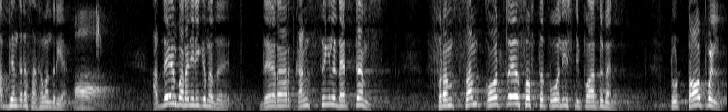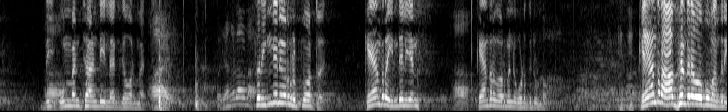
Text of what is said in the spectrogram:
ആഭ്യന്തര സഹമന്ത്രിയാണ്. അദ്ദേഹം പറഞ്ഞിരിക്കുന്നത് there are concealed attempts from some quarters of the police department to topple the Oommen Chandy led government sir ഇങ്ങനെ ഒരു റിപ്പോർട്ട് കേന്ദ്ര ഇന്റലിജൻസ് കേന്ദ്ര ഗവൺമെന്റ് കൊടുത്തിട്ടുണ്ടോ? കേന്ദ്ര ആഭ്യന്തര വകുപ്പ് മന്ത്രി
